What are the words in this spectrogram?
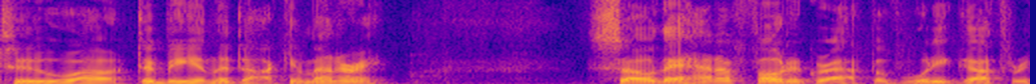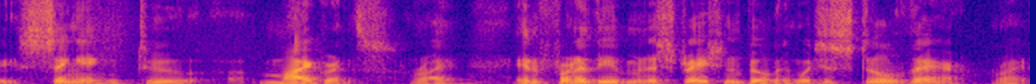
to uh, to be in the documentary. So they had a photograph of Woody Guthrie singing to migrants, right, in front of the administration building, which is still there, right?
